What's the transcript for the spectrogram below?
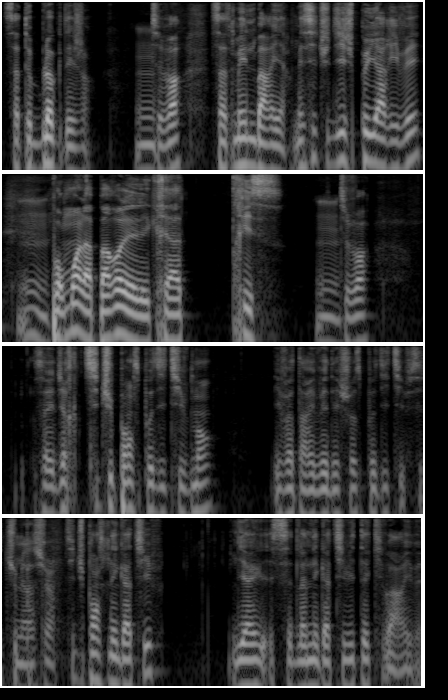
Ça te bloque déjà, Mhm. tu vois. Ça te met une barrière. Mais si tu dis je peux y arriver, Mhm. pour moi, la parole, elle est créatrice, Mhm. tu vois. Ça veut dire que si tu penses positivement, il va t'arriver des choses positives. Si tu, Bien penses, sûr. si tu penses négatif, c'est de la négativité qui va arriver.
